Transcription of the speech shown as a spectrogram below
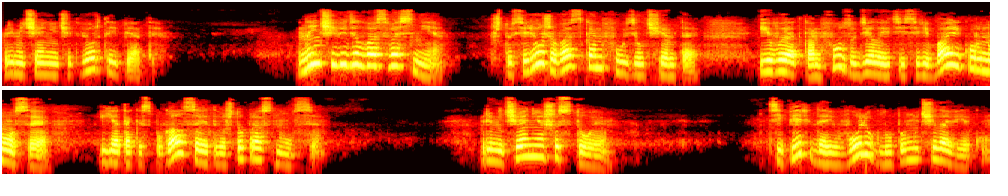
Примечание четвертое и пятое. Нынче видел вас во сне, что Сережа вас сконфузил чем-то, и вы от конфузу делаете сереба и курносая, и я так испугался этого, что проснулся. Примечание шестое. Теперь даю волю глупому человеку.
